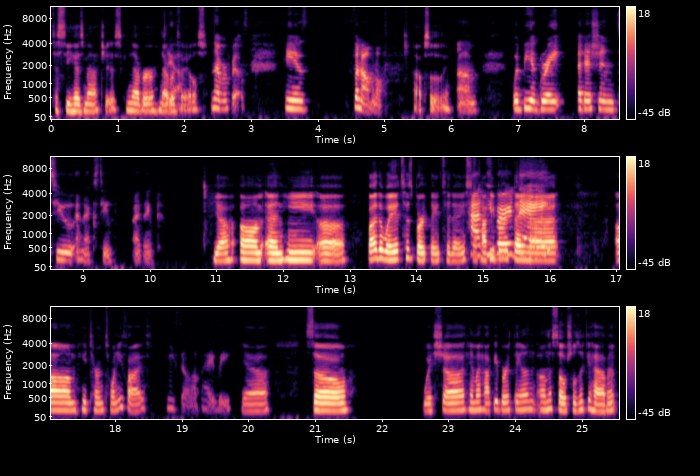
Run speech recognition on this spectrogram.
to see his matches. Never never Yeah. fails. Never fails. He is phenomenal. Absolutely. Um, would be a great addition to NXT. I think. Yeah. Um, and he uh, by the way, it's his birthday today, so Happy happy, birthday, birthday. Matt. Um, he turned 25. He's still a baby. Yeah. So wish uh, him a happy birthday on, on the socials if you haven't.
